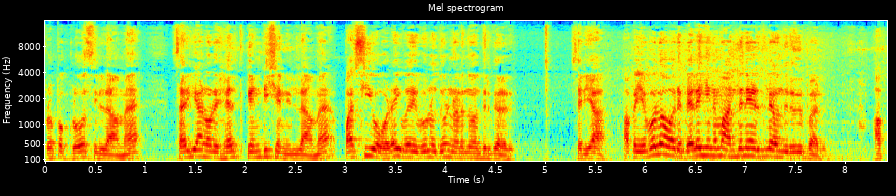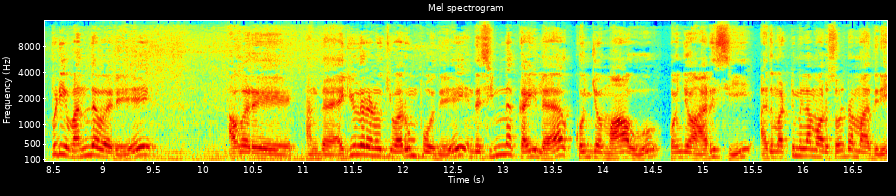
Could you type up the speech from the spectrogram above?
ப்ராப்பர் க்ளோஸ் இல்லாம சரியான ஒரு ஹெல்த் கண்டிஷன் இல்லாம பசியோட இவர் இவ்வளவு தூரம் நடந்து வந்திருக்காரு சரியா? அப்ப எவ்வளவு அவர் விலகினமா அந்த நேரத்துல வந்து இருப்பாரு. அப்படி வந்தவர் அவர் அந்த அக்யூலரை நோக்கி வரும்போது இந்த சின்ன கையில கொஞ்சம் மாவு கொஞ்சம் அரிசி அது மட்டும் இல்லாம அவர் சொல்ற மாதிரி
